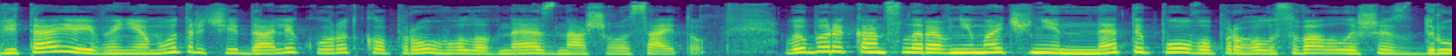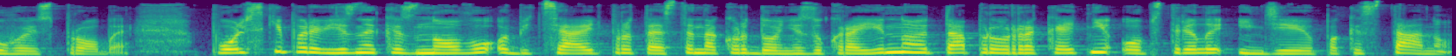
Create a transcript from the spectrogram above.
Вітаю, Євгенія Мотрич. І далі коротко про головне з нашого сайту. Вибори канцлера в Німеччині нетипово проголосували лише з другої спроби. Польські перевізники знову обіцяють протести на кордоні з Україною та про ракетні обстріли Індією Пакистану.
